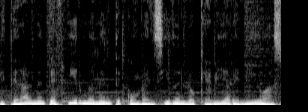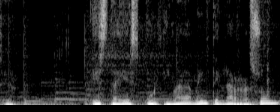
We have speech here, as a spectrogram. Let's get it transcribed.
literalmente firmemente convencido en lo que había venido a hacer. Esta es ultimadamente la razón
